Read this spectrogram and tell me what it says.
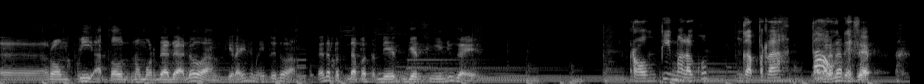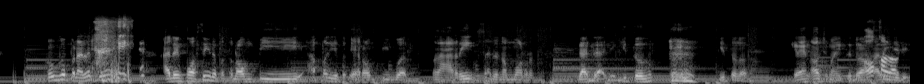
eh, rompi atau nomor dada doang. Kirain cuma itu doang. Saya dapat dapat jer- jersey-nya juga ya. Rompi malah gue nggak pernah tahu deh. ya? Kok gue pernah lihat ya? ada yang posting dapat rompi apa gitu kayak rompi buat lari terus ada nomor dadanya gitu gitu loh kirain oh cuma itu doang Oh, kali kalau- jadi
